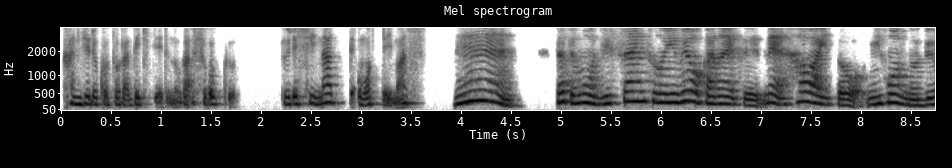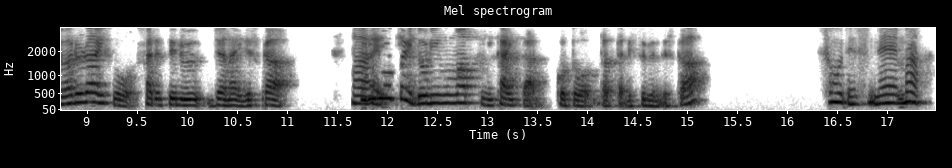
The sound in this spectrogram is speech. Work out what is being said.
感じることができているのがすごく嬉しいなって思っています。ねえ。だってもう実際にその夢を叶えてね、ハワイと日本のデュアルライフをされてるじゃないですか。それもやっぱりドリームマップに書いたことだったりするんですか？そうですね。まあ、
